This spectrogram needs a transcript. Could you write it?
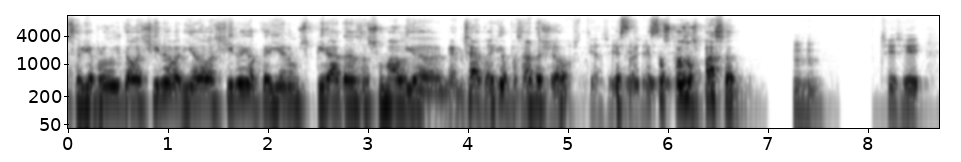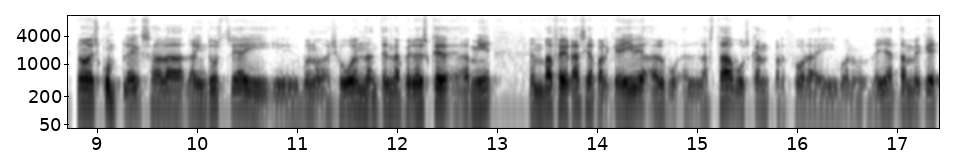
s'havia produït a la Xina, venia de la Xina i el tenien uns pirates a Somàlia enganxat, oi? Que ha passat això? Hòstia, sí, Aquesta, sí, sí. Aquestes coses passen. Uh -huh. Sí, sí. No, és complexa la, la indústria i, i bueno, això ho hem d'entendre, però és que a mi em va fer gràcia perquè ell l'estava buscant per fora i bueno, deia també que,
